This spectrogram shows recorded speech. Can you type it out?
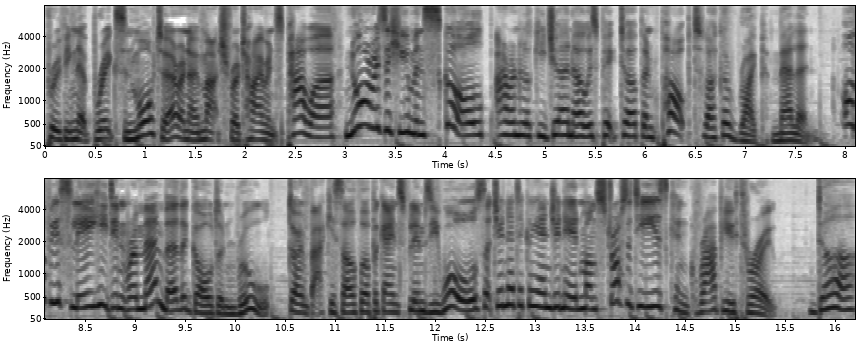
Proving that bricks and mortar are no match for a tyrant's power, nor is a human skull, our unlucky journo is picked up and popped like a ripe melon. Obviously, he didn't remember the golden rule. Don't back yourself up against flimsy walls that genetically engineered monstrosities can grab you through. Duh.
